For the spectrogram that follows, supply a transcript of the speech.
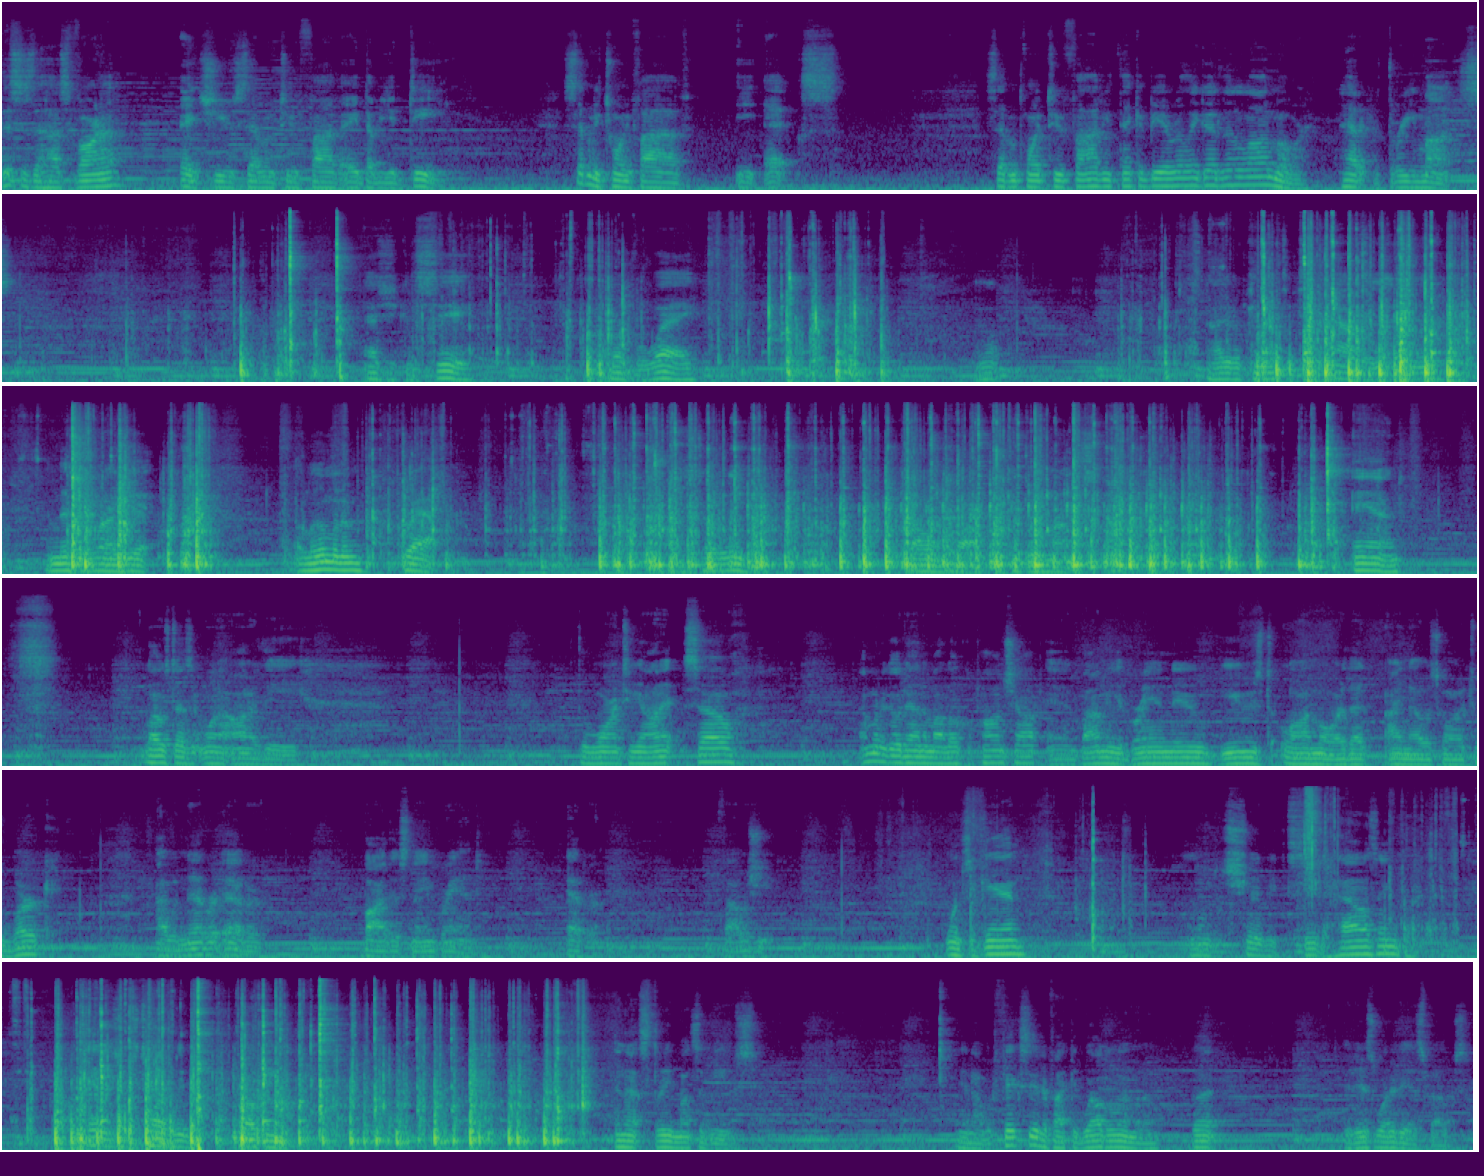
This is the Husqvarna HU725AWD 7025EX 7.25 you'd think it'd be a really good little lawnmower. Had it for three months. As you can see, broke away. Well, not even connected to the house. And this is what I get. Aluminum months. And Lowe's doesn't want to honor the the warranty on it. So I'm gonna go down to my local pawn shop and buy me a brand new used lawnmower that I know is going to work. I would never ever buy this name brand. Ever. If I was you. Once again, I'm not sure we can see the housing, but it is just totally broken up. And that's three months of use. And I would fix it if I could weld aluminum, but it is what it is, folks.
